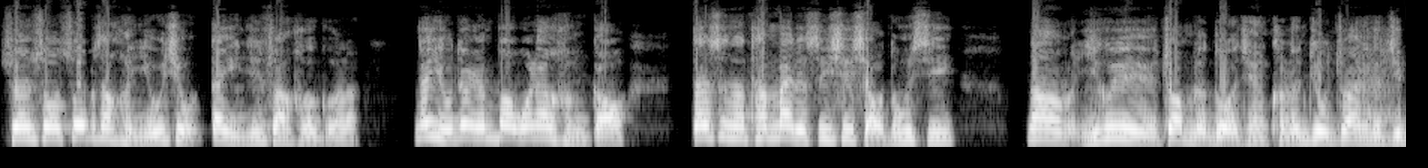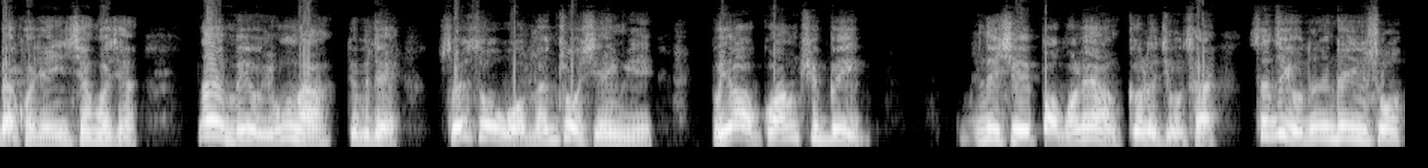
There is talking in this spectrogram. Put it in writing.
虽然说说不上很优秀，但已经算合格了。那有的人曝光量很高，但是呢，他卖的是一些小东西，那一个月也赚不了多少钱，可能就赚一个几百块钱、一千块钱。那也没有用啊，对不对？所以说我们做闲鱼，不要光去被那些曝光量割了韭菜。甚至有的人跟你说：“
